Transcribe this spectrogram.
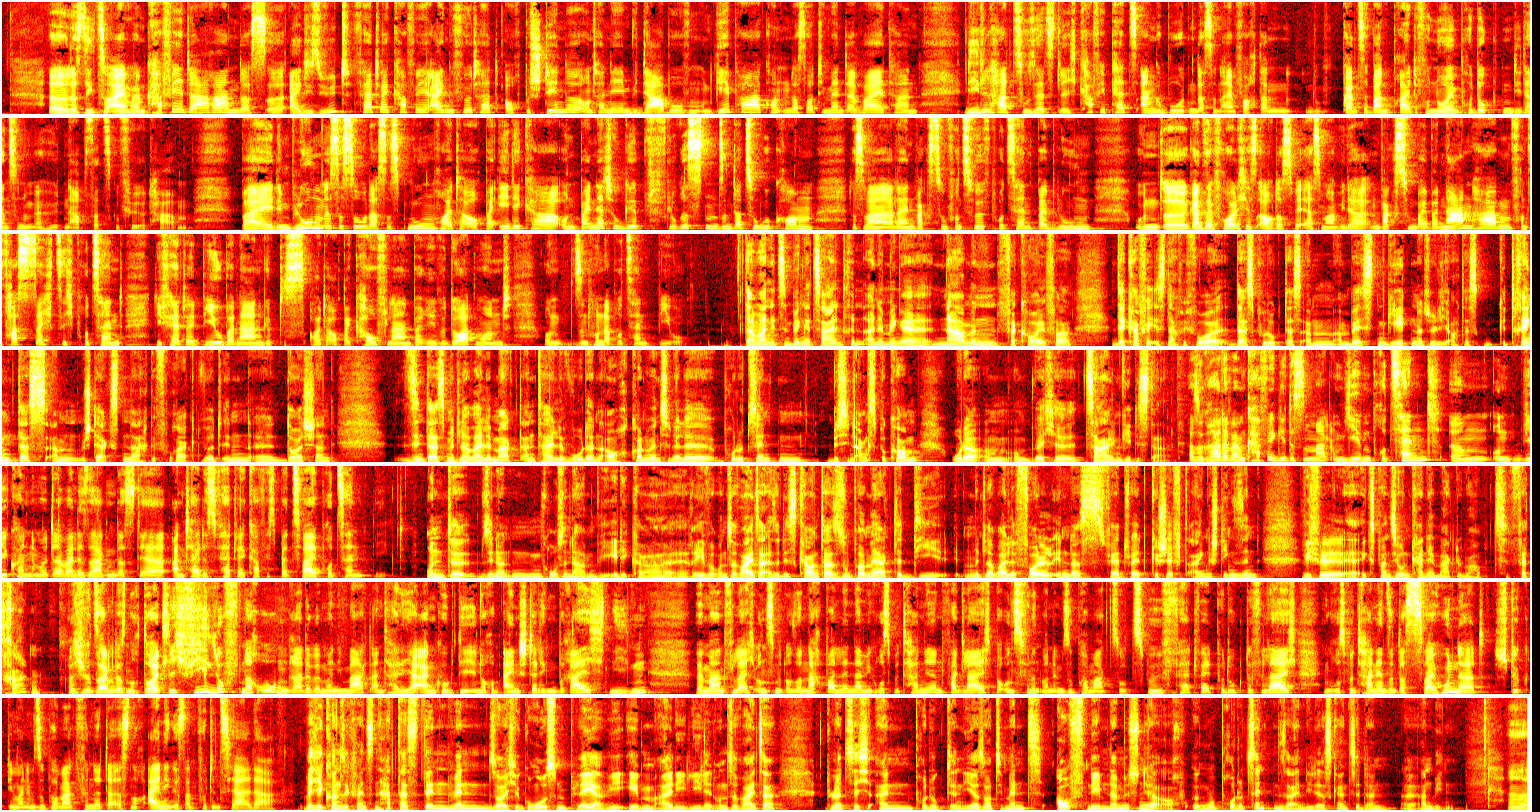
Äh, das liegt zu einem beim Kaffee daran, dass äh, Aldi Süd Fairtrade-Kaffee eingeführt hat. Auch bestehende Unternehmen wie Darboven und Gepa konnten das Sortiment erweitern. Lidl hat zusätzlich Kaffeepads angeboten. Das sind einfach dann eine ganze Bandbreite von neuen Produkten, die dann zu einem erhöhten Absatz geführt haben. Bei den Blumen ist es so, dass es Blumen heute auch bei Edeka und bei Netto gibt. Floristen sind dazugekommen. Das war allein ein Wachstum von 12 Prozent bei Blumen. Und äh, ganz erfreulich ist auch, dass wir erstmal wieder ein Wachstum bei Bananen haben von fast 60 Prozent. Die Fairtrade Bio-Bananen gibt es heute auch bei Kaufland, bei Rewe Dortmund und sind 100 Prozent Bio. Da waren jetzt eine Menge Zahlen drin, eine Menge Namen, Verkäufer. Der Kaffee ist nach wie vor das Produkt, das am, am besten geht. Natürlich auch das Getränk, das am stärksten nachgefragt wird in äh, Deutschland. Sind das mittlerweile Marktanteile, wo dann auch konventionelle Produzenten ein bisschen Angst bekommen? Oder um, um welche Zahlen geht es da? Also gerade beim Kaffee geht es im Markt um jeden Prozent. Ähm, und wir können mittlerweile sagen, dass der Anteil des Fairtrade-Kaffees bei zwei Prozent liegt. Und äh, sie nannten große Namen wie Edeka, äh, Rewe und so weiter, also Discounter, Supermärkte, die mittlerweile voll in das Fairtrade-Geschäft eingestiegen sind. Wie viel äh, Expansion kann der Markt überhaupt vertragen? Also ich würde sagen, da ist noch deutlich viel Luft nach oben, gerade wenn man die Marktanteile ja anguckt, die eh noch im einstelligen Bereich liegen. Wenn man vielleicht uns mit unseren Nachbarländern wie Großbritannien vergleicht, bei uns findet man im Supermarkt so zwölf Fairtrade-Produkte vielleicht. In Großbritannien sind das 200 Stück, die man im Supermarkt findet. Da ist noch einiges an Potenzial da. Welche Konsequenzen hat das denn, wenn solche großen Player wie eben Aldi, Lidl und so weiter plötzlich ein Produkt in ihr Sortiment aufnehmen. Da müssen ja auch irgendwo Produzenten sein, die das Ganze dann äh, anbieten.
